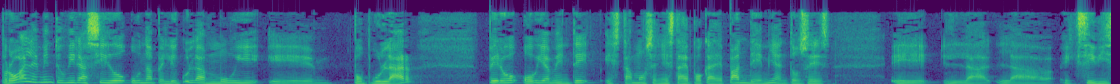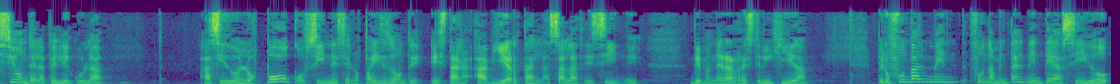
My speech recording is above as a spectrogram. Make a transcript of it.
probablemente hubiera sido una película muy eh, popular, pero obviamente estamos en esta época de pandemia, entonces eh, la, exhibición de la película ha sido en los pocos cines en los países donde están abiertas las salas de cine de manera restringida, pero fundamentalmente ha sido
